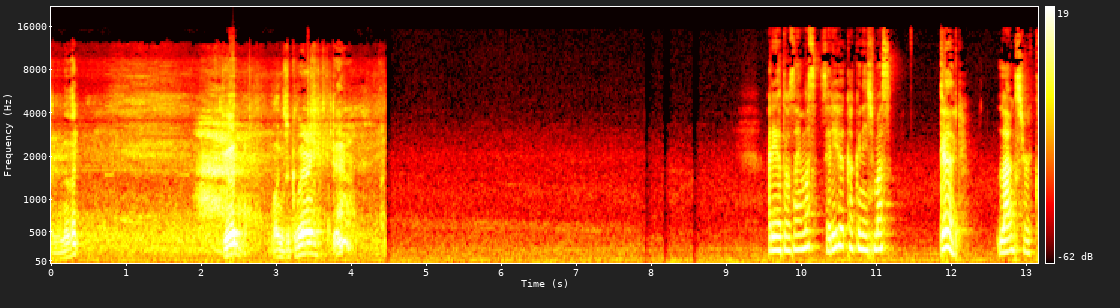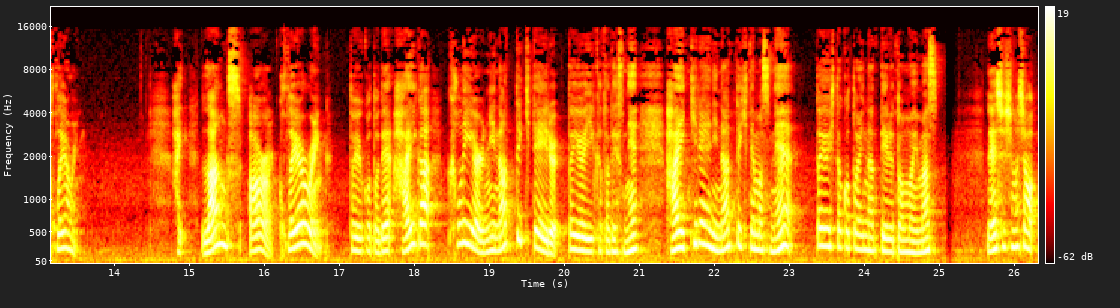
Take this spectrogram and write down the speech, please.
Another. Good. Lungs are clearing. Yeah. ありがとうございます。セリフ確認します。Good. Lungs are clearing. はい。lungs are clearing ということで、肺が clear になってきているという言い方ですね。肺きれいになってきてますね。という一言になっていると思います。練習しましょ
